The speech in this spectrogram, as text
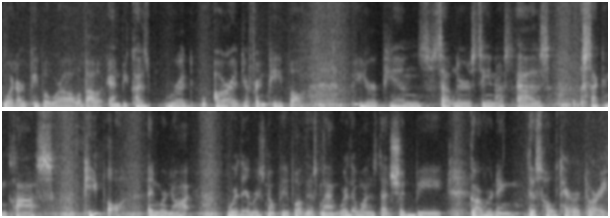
what our people were all about. And because we're a, are a different people, Europeans, settlers, seen us as second class people, and we're not. We're the original people of this land. We're the ones that should be governing this whole territory.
